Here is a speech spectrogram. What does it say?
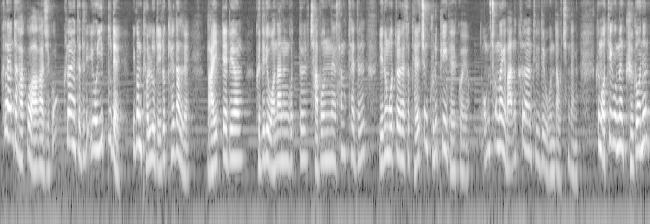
클라이언트 갖고 와가지고 클라이언트들이 이거 이쁘대 이건 별로대 이렇게 해달래 나이대별 그들이 원하는 것들 자본의 상태들 이런 것들을 해서 대충 grouping이 될 거예요. 엄청나게 많은 클라이언트들이 온다고 친다면. 그럼 어떻게 보면 그거는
